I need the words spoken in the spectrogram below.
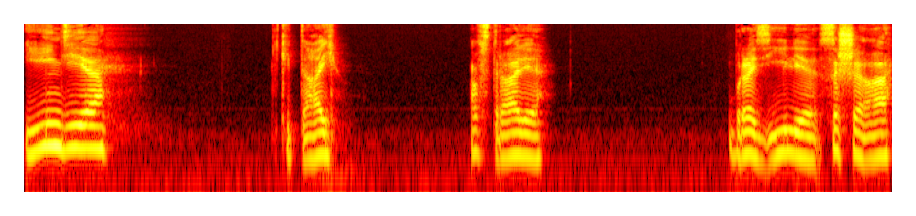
Индия, Китай, Австралия, Бразилия, США.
